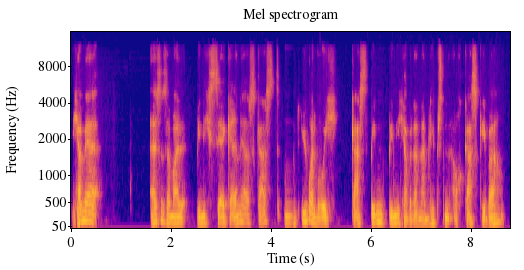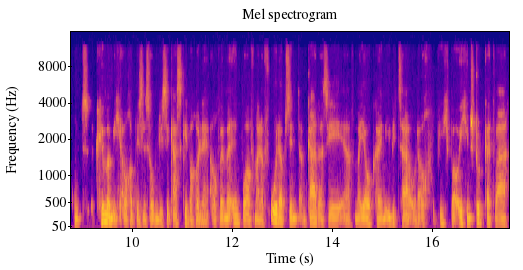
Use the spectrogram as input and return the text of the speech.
Ich habe mir erstens einmal bin ich sehr gerne als Gast und überall, wo ich Gast bin, bin ich aber dann am liebsten auch Gastgeber und kümmere mich auch ein bisschen so um diese Gastgeberrolle. Auch wenn wir irgendwo auf auf Urlaub sind, am Gardasee, auf Mallorca, in Ibiza oder auch wie ich bei euch in Stuttgart war.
